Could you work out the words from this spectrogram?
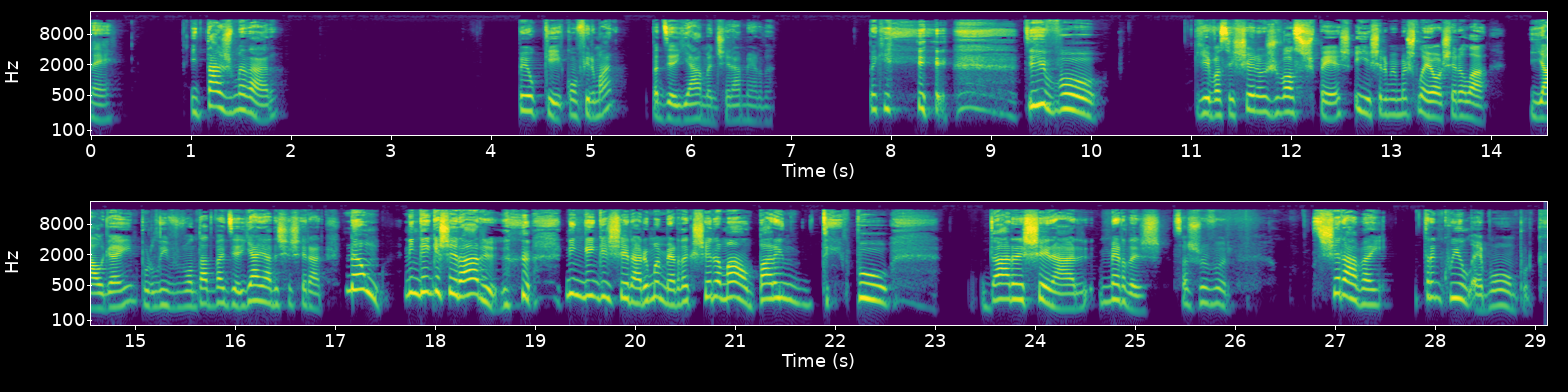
Né? E estás-me a dar. Para eu quê? Confirmar? Para dizer, ya, mano, cheira a merda. Para quê? tipo. E vocês cheiram os vossos pés. E cheira mesmo a chulé, ó, cheira lá. E alguém, por livre vontade, vai dizer, ya, ya, deixa cheirar. Não! Ninguém quer cheirar! ninguém quer cheirar. Uma merda que cheira mal. Parem de, tipo, dar a cheirar merdas. Se faz favor. Se cheirar bem, tranquilo, é bom, porque,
